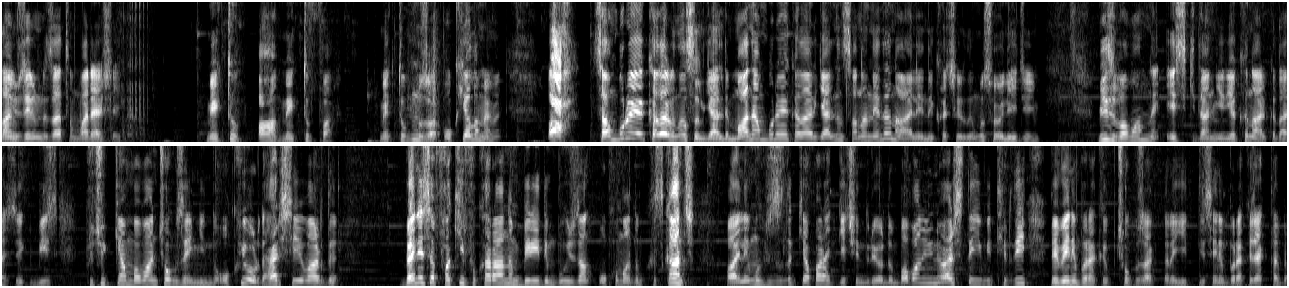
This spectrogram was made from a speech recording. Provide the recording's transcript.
Lan üzerimde zaten var her şey. Mektup. Aa mektup var. Mektubumuz var. Okuyalım hemen. Ah sen buraya kadar nasıl geldin? Madem buraya kadar geldin sana neden aileni kaçırdığımı söyleyeceğim. Biz babanla eskiden yakın arkadaştık. Biz küçükken baban çok zengindi. Okuyordu her şeyi vardı. Ben ise fakir fukaranın biriydim. Bu yüzden okumadım. Kıskanç. Ailemi hırsızlık yaparak geçindiriyordum. Baban üniversiteyi bitirdi ve beni bırakıp çok uzaklara gitti. Seni bırakacak tabi.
